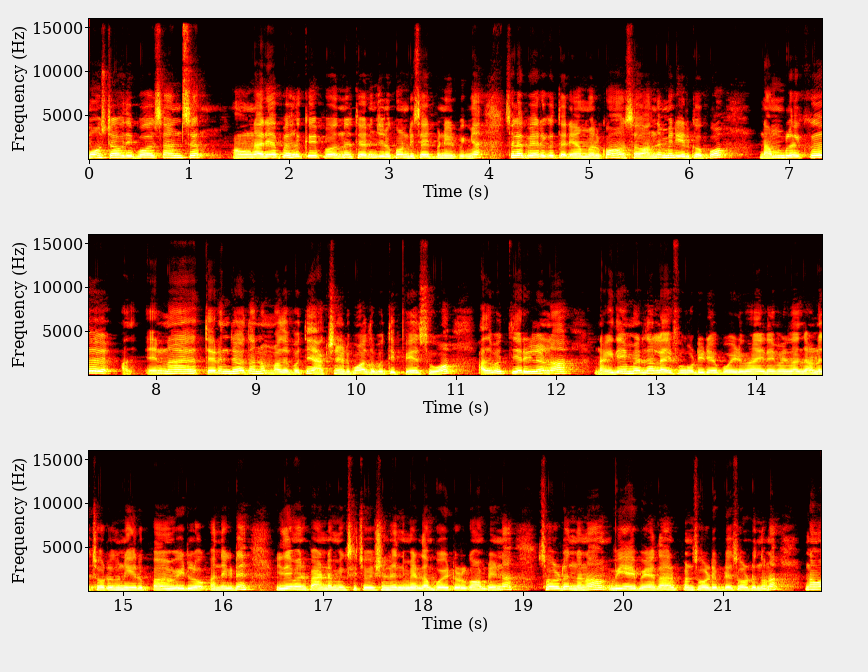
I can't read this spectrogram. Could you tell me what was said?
most of the persons அவங்க நிறைய பேருக்கு இப்போ வந்து தெரிஞ்சிருக்கும் டிசைட் பண்ணியிருப்பீங்க. சில பேருக்கு தெரியாமல் இருக்கும். ஸோ அந்தமாரி இருக்கப்போ நம்மளுக்கு என்ன தெரிஞ்சால் தான் நம்ம அதை பற்றி ஆக்ஷன் எடுப்போம். அதை பற்றி பேசுவோம். அதை பற்றி தெரியலனா நான் இதேமாரி தான் லைஃப் ஓட்டிகிட்டே போயிடுவேன். இதேமாரி தான் தண்டச்சோறுன்னு இருப்பேன். வீட்டில் உட்காந்துக்கிட்டு இதேமாரி பேண்டமிக் சுச்சுவேஷன் இந்தமாரி தான் போயிட்டு இருக்கோம் அப்படின்னு சொல்லிட்டு இருந்தேன்னா விஐபியாக தான் இருப்பேன்னு சொல்லிட்டு இப்படியே சொல்லிட்டு இருந்தோன்னா நம்ம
